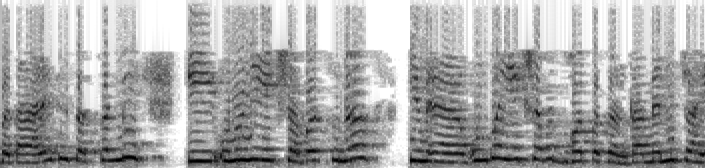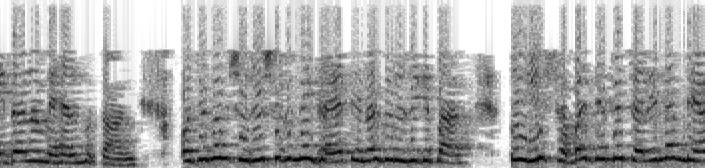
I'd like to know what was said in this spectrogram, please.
बता रहे थे सत्संग में कि उन्होंने एक शब्द सुना कि उनको एक शब्द बहुत पसंद था, मैंने चाहिदा ना महल मकान। और जब हम शुरू शुरू में गए थे ना गुरु जी के पास तो ये शब्द जैसे चले ना मैं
